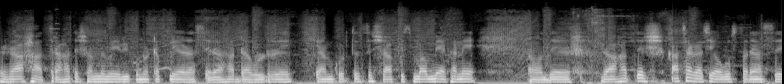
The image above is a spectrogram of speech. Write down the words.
রাহাত, রাহাতের সামনে মেবি কোনো একটা প্লেয়ার আছে, রাহাত ডাবল রে ক্যাম্প করতেছে, শাফিস মাম্মি এখানে আমাদের রাহাতের কাছাকাছি অবস্থানে আছে,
